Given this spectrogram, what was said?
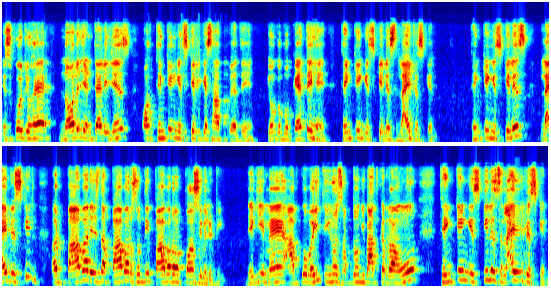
इसको जो है नॉलेज इंटेलिजेंस और थिंकिंग स्किल के साथ कहते हैं। क्योंकि वो कहते हैं thinking skill is life skill thinking skill is life skill और power is the power of the power of possibility देखिए मैं आपको वही तीनों शब्दों की बात कर रहा हूँ। Thinking skill is life skill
